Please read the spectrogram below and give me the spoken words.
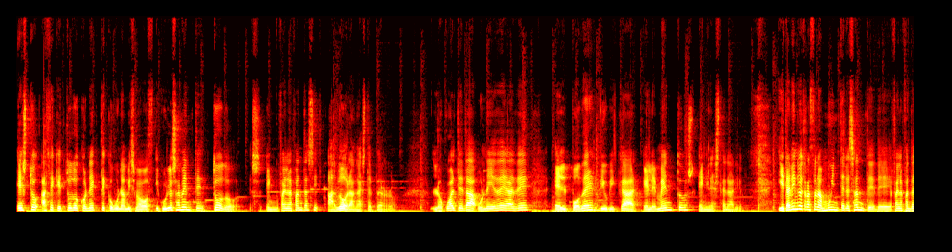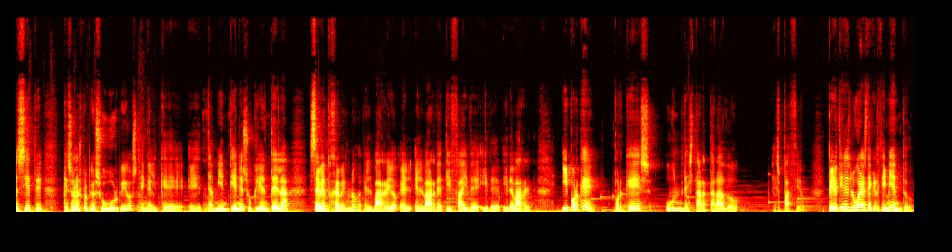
esto hace que todo conecte con una misma voz. Y curiosamente, todos en Final Fantasy adoran a este perro lo cual te da una idea de el poder de ubicar elementos en el escenario. Y también hay otra zona muy interesante de Final Fantasy VII, que son los propios suburbios, en el que eh, también tiene su clientela Seventh Heaven, ¿no? El barrio, el, bar de Tifa y de, y, de, Barret. ¿Y por qué? Porque es un destartalado espacio. Pero tienes lugares de crecimiento.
